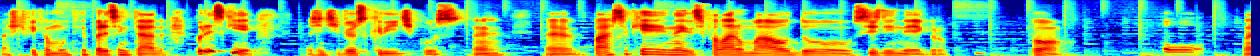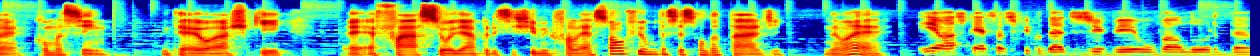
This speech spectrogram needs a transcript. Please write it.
acho que fica muito representada. Por isso que a gente vê os críticos, né? É, basta que né, eles falaram mal do Cisne Negro. Pô, Pô, né? Como assim? Então eu acho que é, é fácil olhar para esse filme e falar é só um filme da sessão da tarde. Não é? E eu acho que é essa dificuldade de ver o valor da,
